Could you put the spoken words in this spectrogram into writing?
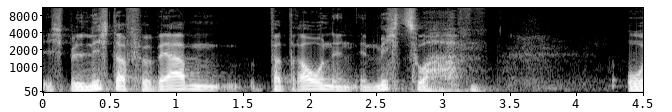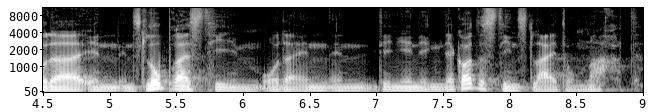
Ich will nicht dafür werben, Vertrauen in, in mich zu haben oder in, ins Lobpreisteam oder in, in denjenigen, der Gottesdienstleitung macht.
